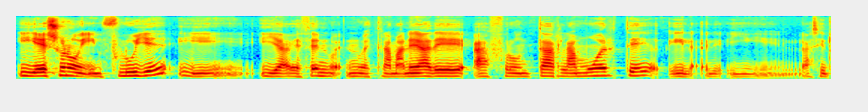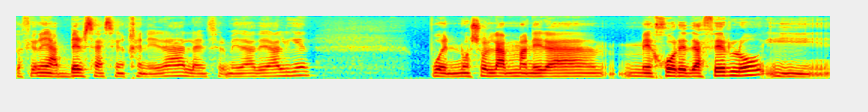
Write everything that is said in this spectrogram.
Y eso nos influye y, a veces nuestra manera de afrontar la muerte y las situaciones adversas en general, la enfermedad de alguien, pues no son las maneras mejores de hacerlo y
